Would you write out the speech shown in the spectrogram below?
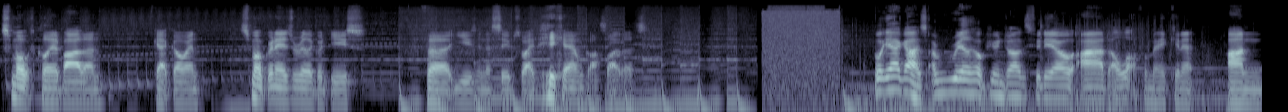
Smoke's cleared by then. Get going. Smoke grenades are really good use for using a super sweaty PKM class like this. But yeah guys, I really hope you enjoyed this video. I had a lot of fun making it and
